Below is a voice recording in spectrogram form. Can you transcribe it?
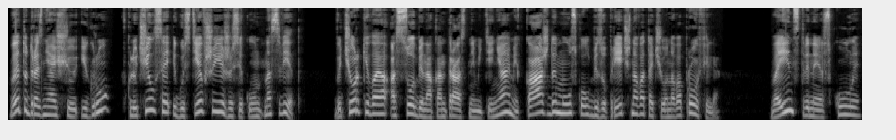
В эту дразнящую игру включился и густевший ежесекундно свет — вычеркивая особенно контрастными тенями каждый мускул безупречного точеного профиля. Воинственные скулы,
